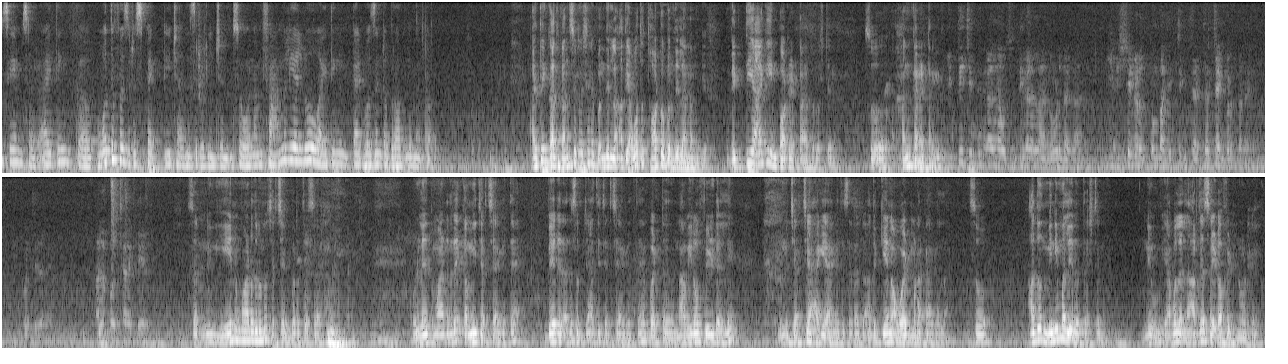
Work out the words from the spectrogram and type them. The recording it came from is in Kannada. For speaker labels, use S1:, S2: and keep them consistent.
S1: Same same sir I think both of us respect each others religion so ನಮ್ಮ ಫ್ಯಾಮಿಲಿಯಲ್ಲೂ I think that wasn't a problem at all
S2: I think ಅದು ಕನ್ಸಿಡರೇಷನ್ ಬಂದಿಲ್ಲ. ಅದು ಯಾವತ್ತೂ ಥಾಟು ಬಂದಿಲ್ಲ ನಮಗೆ. ವ್ಯಕ್ತಿಯಾಗಿ ಇಂಪಾರ್ಟೆಂಟ್ ಆದರೂ ಅಷ್ಟೇ. ಸೊ ಹಂಗೆ ಕನೆಕ್ಟ್ ಆಗಿದೆ.
S3: ಇತ್ತೀಚಿನ ದಿನಗಳಲ್ಲಿ ನಾವು ಸುದ್ದಿಗಳೆಲ್ಲ ನೋಡಿದಾಗ ಈ ವಿಷಯಗಳು ತುಂಬ ಹೆಚ್ಚಿಗೆ ಚ- ಚರ್ಚೆಗೆ ಬರ್ತಾರೆ ಬರ್ತಿದ್ದಾರೆ ಅದಕ್ಕೋಸ್ಕರ ಕೇಳಿ.
S2: ಸರ್ ನೀವು ಏನು ಮಾಡಿದ್ರೂ ಚರ್ಚೆಗೆ ಬರುತ್ತೆ ಸರ್. ಒಳ್ಳೇದು ಮಾಡಿದ್ರೆ ಕಮ್ಮಿ ಚರ್ಚೆ ಆಗುತ್ತೆ. ಬೇರೆದಾದ್ರೆ ಸ್ವಲ್ಪ ಜಾಸ್ತಿ ಚರ್ಚೆ ಆಗುತ್ತೆ ಬಟ್ ನಾವಿರೋ ಫೀಲ್ಡಲ್ಲಿ ಇನ್ನು ಚರ್ಚೆ ಆಗೇ ಆಗುತ್ತೆ ಸರ್ ಅದು. ಅದಕ್ಕೇನು ಅವಾಯ್ಡ್ ಮಾಡೋಕ್ಕಾಗಲ್ಲ. ಸೊ ಅದೊಂದು ಮಿನಿಮಲ್ ಇರುತ್ತೆ ಅಷ್ಟೇ. ನೀವು ಯಾವಲ್ಲ ಲಾರ್ಜರ್ ಸೈಡ್ ಆಫ್ ಇಟ್ ನೋಡಬೇಕು.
